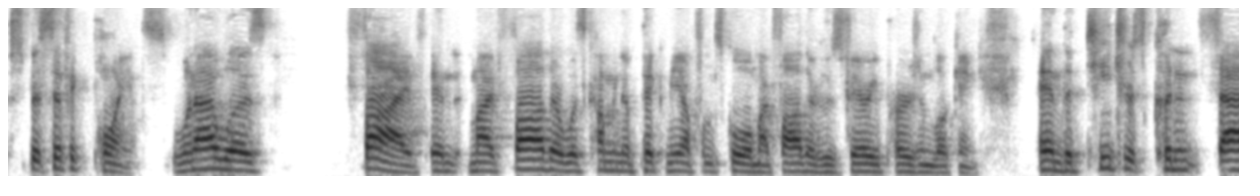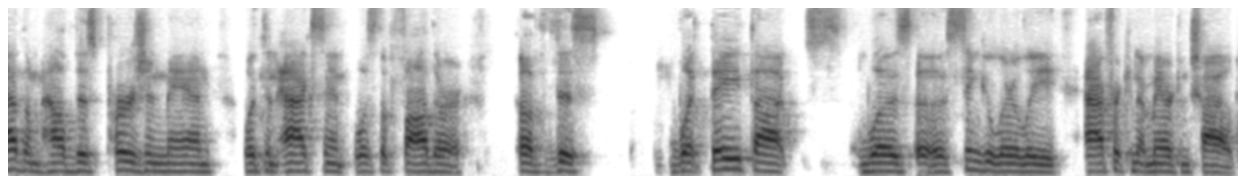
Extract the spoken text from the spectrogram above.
specific points. When I was five, and my father was coming to pick me up from school. My father, who's very Persian looking. And the teachers couldn't fathom how this Persian man with an accent was the father of this what they thought was a singularly African American child.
